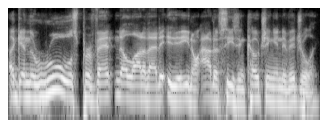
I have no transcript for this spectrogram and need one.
again, the rules prevent a lot of that, you know, out of season coaching individually?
